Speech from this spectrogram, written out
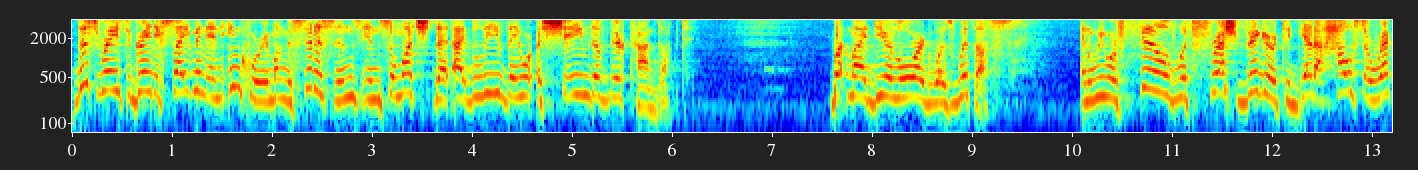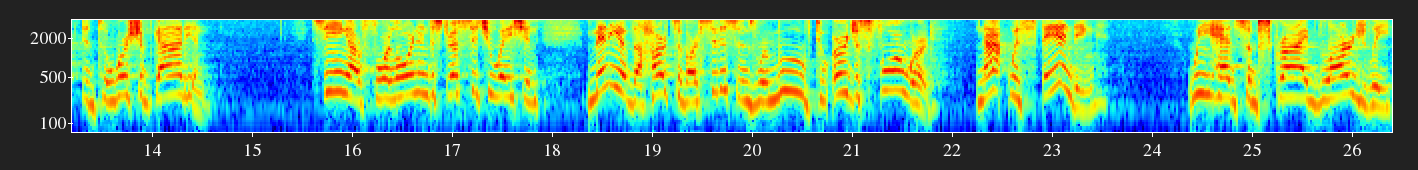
This raised a great excitement and inquiry among the citizens, in so much that I believe they were ashamed of their conduct. But my dear Lord was with us, and we were filled with fresh vigor to get a house erected to worship God in. Seeing our forlorn and distressed situation, many of the hearts of our citizens were moved to urge us forward, notwithstanding we had subscribed largely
